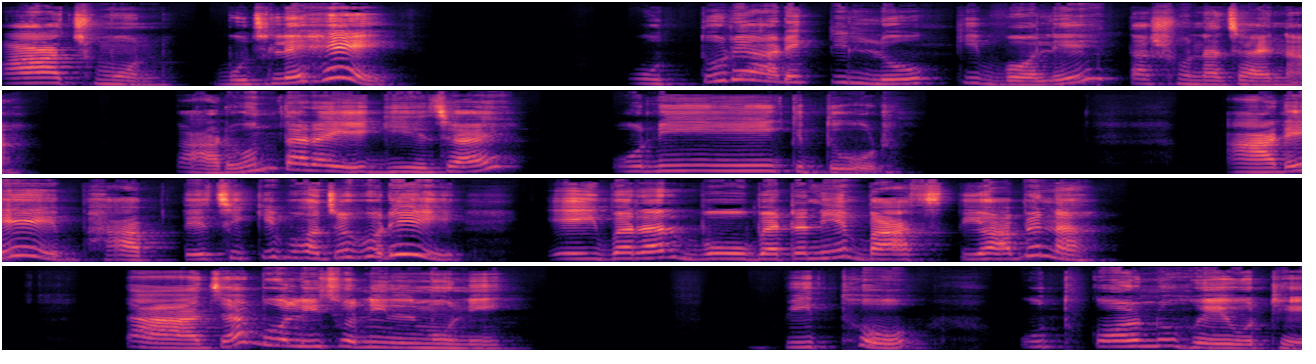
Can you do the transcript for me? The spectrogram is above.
পাঁচ মন, বুঝলে হে? উত্তরে আরেকটি লোক কি বলে তা শোনা যায় না। কারণ তারা এগিয়ে যায় অনেক দূর। আরে, ভাবতেছি কি ভজহরি? এইবার আর বউ বেটা নিয়ে বাঁচতে হবে না। তা যা বলিছ নীলমণি। বৃদ্ধ উৎকর্ণ হয়ে ওঠে।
